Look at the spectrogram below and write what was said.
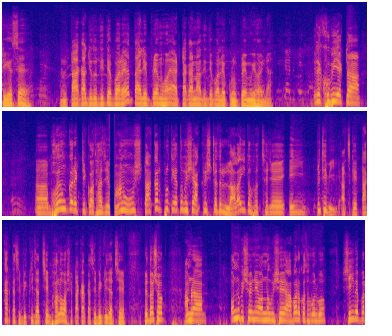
ঠিক আছে? টাকা যদি দিতে পারে তাহলে প্রেম হয় আর টাকা না দিতে পারলে কোনো প্রেমই হয় না। এটা খুবই একটা ভয়ঙ্কর একটি কথা যে মানুষ টাকার প্রতি এত বেশি আকৃষ্ট এত লালায়িত হচ্ছে যে এই পৃথিবী আজকে টাকার কাছে বিক্রি যাচ্ছে ভালোবাসা টাকার কাছে বিক্রি যাচ্ছে। প্রিয় দর্শক আমরা অন্য বিষয় নিয়ে অন্য বিষয়ে আবারও কথা বলব। সেই ব্যাপার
